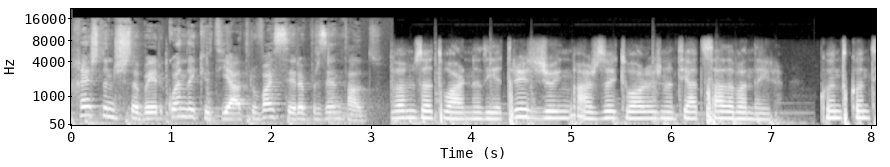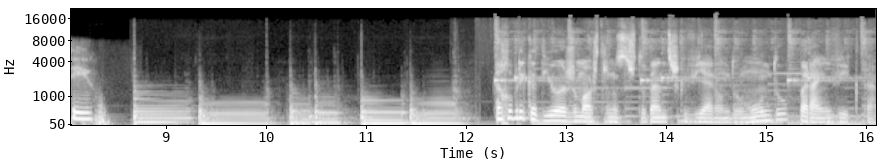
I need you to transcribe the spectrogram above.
resta-nos saber quando é que o teatro vai ser apresentado. Vamos atuar no dia 3 de junho às 18 horas no Teatro Sá da Bandeira. Conto contigo. A rubrica de hoje mostra-nos estudantes que vieram do mundo para a Invicta.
